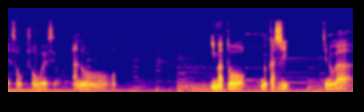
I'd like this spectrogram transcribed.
や、そう、そう思いますよ。あのー今と昔っていうのが、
